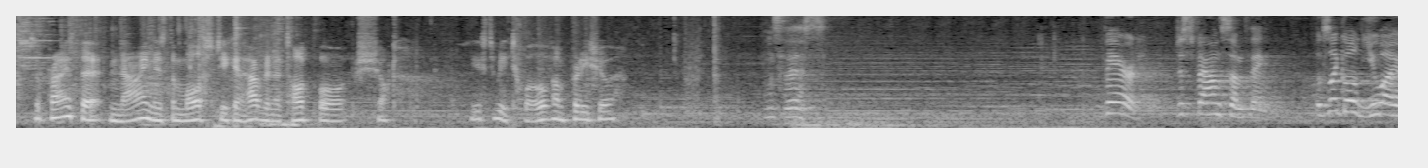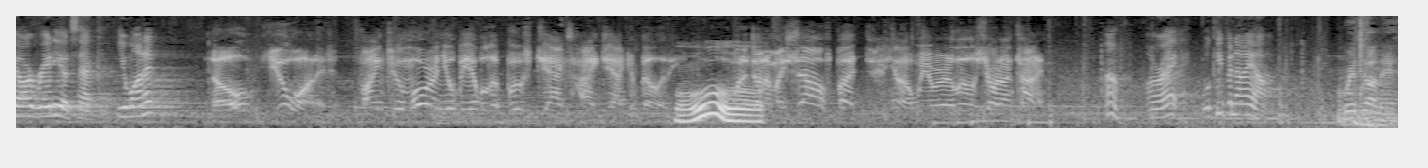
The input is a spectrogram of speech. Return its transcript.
Surprised that 9 is the most you can have in a Torque Bow shot. It used to be 12, I'm pretty sure. What's this? Baird, just found something. Looks like old UIR radio tech. You want it? No, you want it. Find two more and you'll be able to boost Jack's hijack ability. Ooh. Would have done it myself, but, you know, we were a little short on time. Oh, all right. We'll keep an eye out. We're done here.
